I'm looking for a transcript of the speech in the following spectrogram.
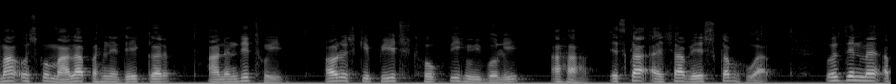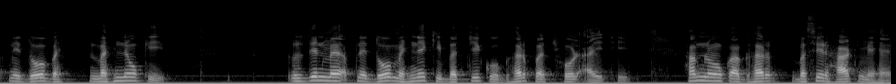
माँ उसको माला पहने देखकर आनंदित हुई और उसकी पीठ ठोकती हुई बोली, आहा, इसका ऐसा वेश कब हुआ? उस दिन मैं अपनी दो महीनों की उस दिन मैं अपने दो महीने की बच्ची को घर पर छोड़ आई थी। हम लोगों का घर बसीरहाट में है।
